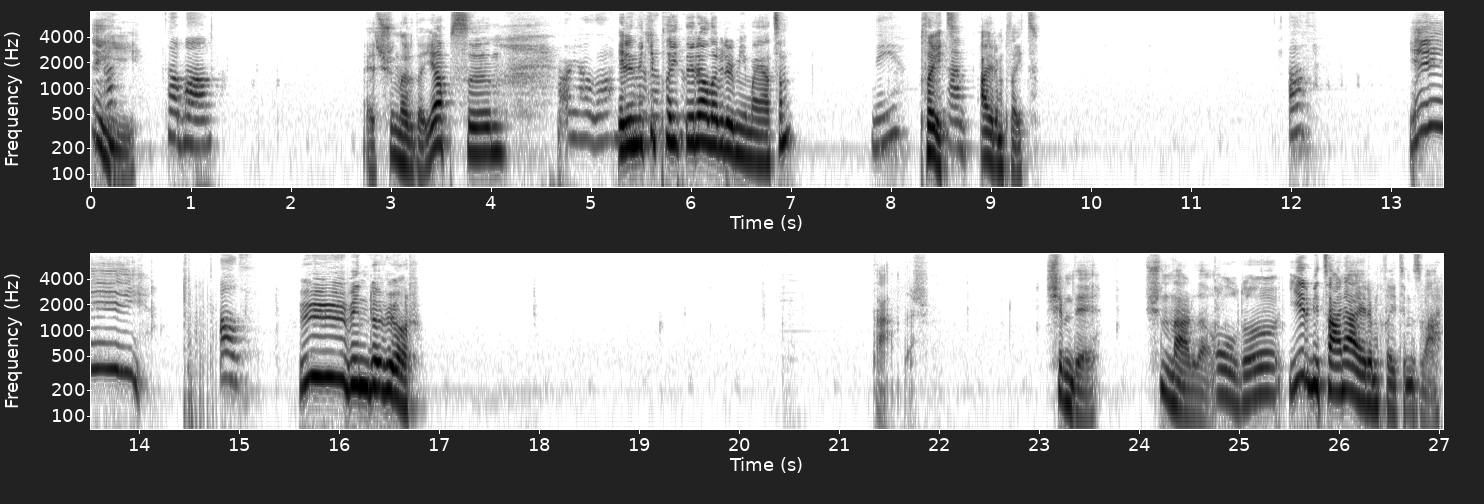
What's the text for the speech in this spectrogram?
İyi. Tamam. Evet şunları da yapsın. Ay Allah'ım. Elindeki yarabbim. plate'leri alabilir miyim hayatım? Neyi? Plate. Tamam. Iron plate. Al. Yay! Al. Üü, beni dövüyor. Tamamdır. Şimdi şunlar da oldu. 20 tane Iron plate'imiz var.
